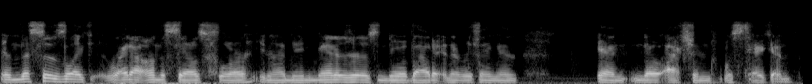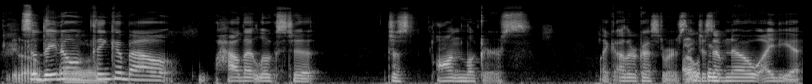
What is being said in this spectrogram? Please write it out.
and this is like right out on the sales floor. You know, I mean, managers knew about it and everything, and and no action was taken. You know? So they don't Um, think about how that looks to just onlookers, like other customers. They just think- have no idea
